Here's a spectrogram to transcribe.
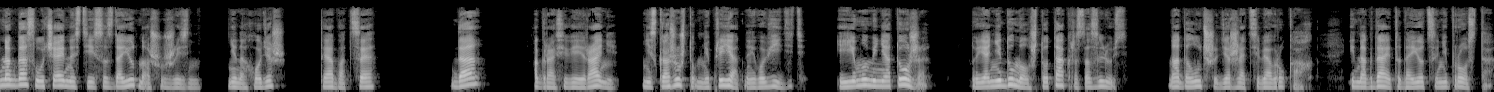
Иногда случайности и создают нашу жизнь. Не находишь? Ты об отце? Да, о графе Вейране. Не скажу, что мне приятно его видеть. И ему меня тоже. Но я не думал, что так разозлюсь. Надо лучше держать себя в руках. Иногда это дается непросто.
